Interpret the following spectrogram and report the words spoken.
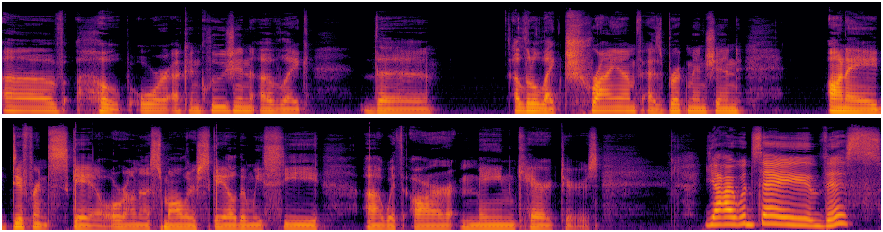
of hope or a conclusion of like the a little like triumph as brooke mentioned on a different scale or on a smaller scale than we see uh, with our main characters. Yeah, I would say this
